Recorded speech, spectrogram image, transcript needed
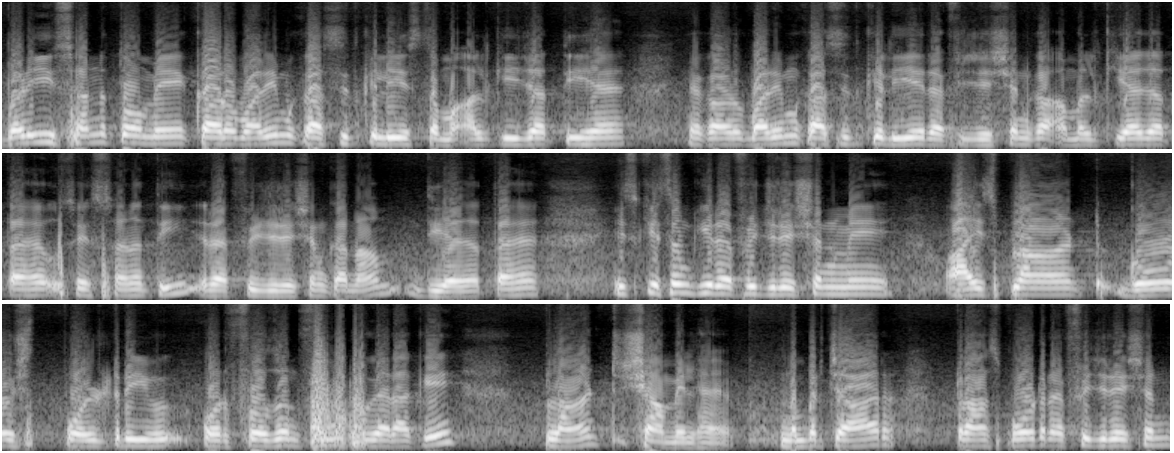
بڑی صنعتوں میں کاروباری مقاصد کے لیے استعمال کی جاتی ہے یا کاروباری مقاصد کے لیے ریفریجریشن کا عمل کیا جاتا ہے، اسے صنعتی ریفریجریشن کا نام دیا جاتا ہے۔ اس قسم کی ریفریجریشن میں آئس پلانٹ، گوشت، پولٹری اور فروزن فوڈ وغیرہ کے پلانٹ شامل ہیں۔ نمبر چار، ٹرانسپورٹ ریفریجریشن۔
